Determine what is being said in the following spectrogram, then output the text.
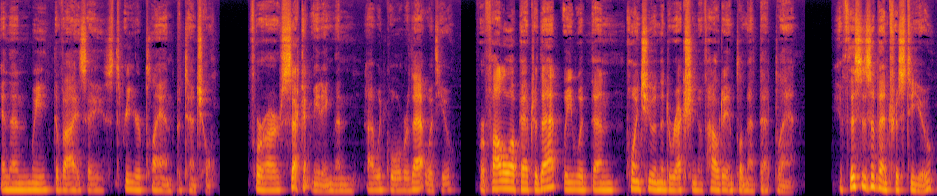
and then we devise a three year plan potential. For our second meeting, then I would go over that with you. For follow up after that, we would then point you in the direction of how to implement that plan. If this is of interest to you,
